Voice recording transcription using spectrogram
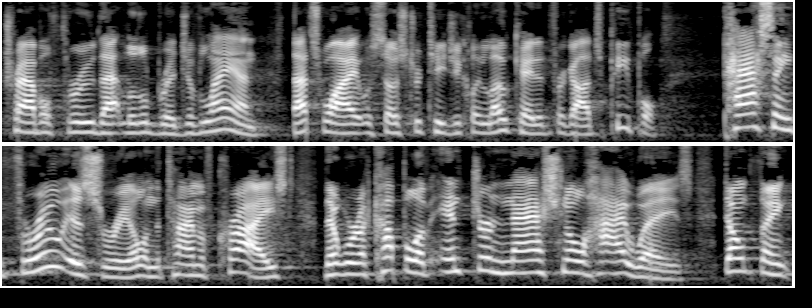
travel through that little bridge of land. That's why it was so strategically located for God's people. Passing through Israel in the time of Christ, there were a couple of international highways. Don't think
